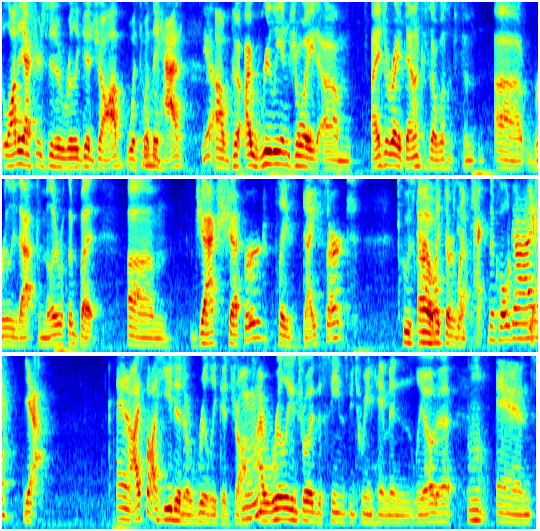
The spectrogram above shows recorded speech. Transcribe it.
a lot of the actors did a really good job with what they had. Mm-hmm. Yeah. Uh, I really enjoyed um, I had to write down because I wasn't fam- uh, really that familiar with him, but um, Jack Shepherd plays Dysart, who's kind of Oh, like their yeah. like technical guy, Yeah, yeah. and I thought he did a really good job. Mhm. I really enjoyed the scenes between him and Liotta, Mm. and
